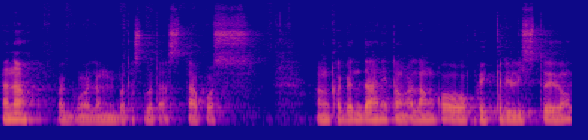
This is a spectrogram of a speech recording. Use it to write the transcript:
Ano, pag walang butas-butas. Tapos, ang kagandahan nito, ang alam ko, quick release to eh. oh.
